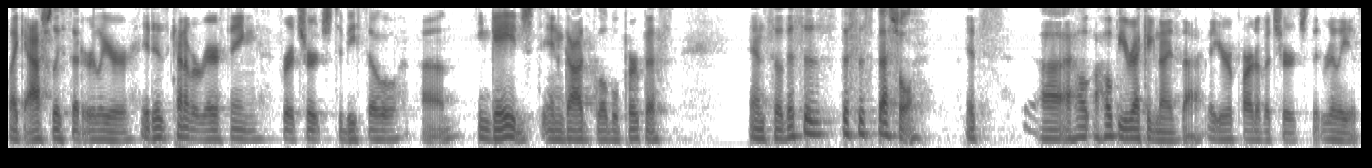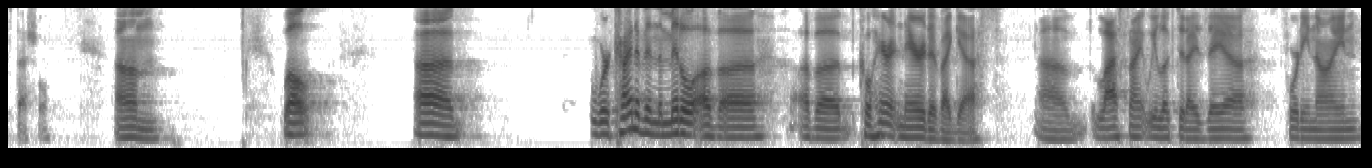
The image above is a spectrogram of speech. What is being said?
Like Ashley said earlier, it is kind of a rare thing for a church to be so uh, engaged in God's global purpose. And so this is this is special. It's, uh, I, hope, I hope you recognize that, that you're a part of a church that really is special. Um, well, uh, we're kind of in the middle of a, of a coherent narrative, I guess. Uh, last night we looked at Isaiah 49,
